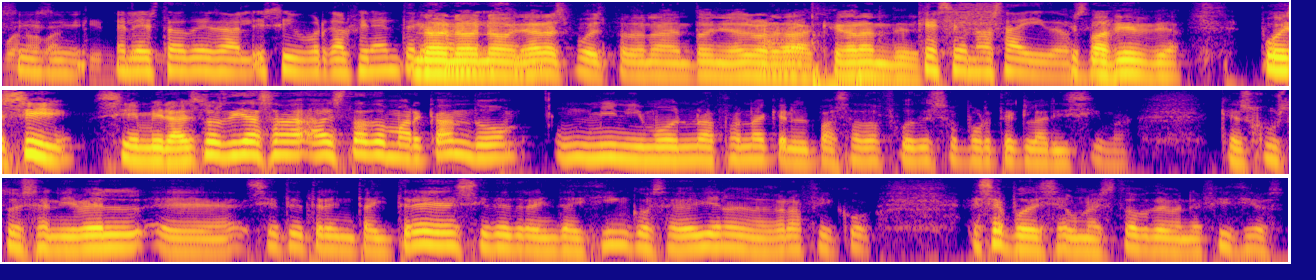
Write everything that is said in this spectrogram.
bueno, Sí, sí, el estado de salir, sí, porque al final No, no, no, ya después, perdona, Antonio, es verdad, ver, qué grande. que se nos ha ido. Qué sí. paciencia. Pues sí, sí, mira, estos días ha, ha estado marcando un mínimo en una zona que en el pasado fue de soporte clarísima, que es justo ese nivel eh, 7.33, 7.35, se ve bien en el gráfico. Ese puede ser un stop de beneficios.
